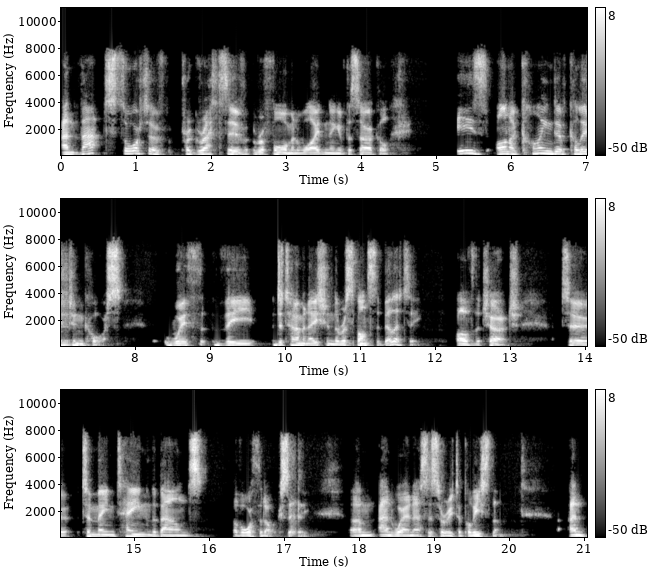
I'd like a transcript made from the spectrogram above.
And that sort of progressive reform and widening of the circle is on a kind of collision course with the determination, the responsibility of the church to to maintain the bounds of orthodoxy um, and where necessary to police them. And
